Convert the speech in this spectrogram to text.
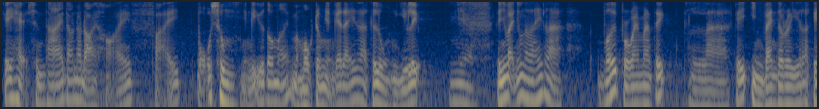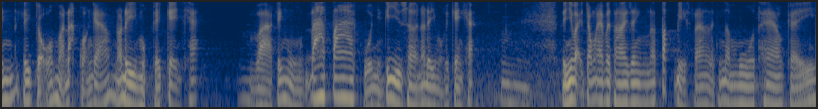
cái hệ sinh thái đó nó đòi hỏi phải bổ sung những cái yếu tố mới mà một trong những cái đấy là cái luồng dữ liệu. Yeah. thì như vậy chúng ta thấy là với programmatic là cái inventory là cái cái chỗ mà đặt quảng cáo nó đi một cái kênh khác và cái nguồn data của những cái user nó đi một cái kênh khác. Ừ. thì như vậy trong advertising nó tách biệt ra là chúng ta mua theo cái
